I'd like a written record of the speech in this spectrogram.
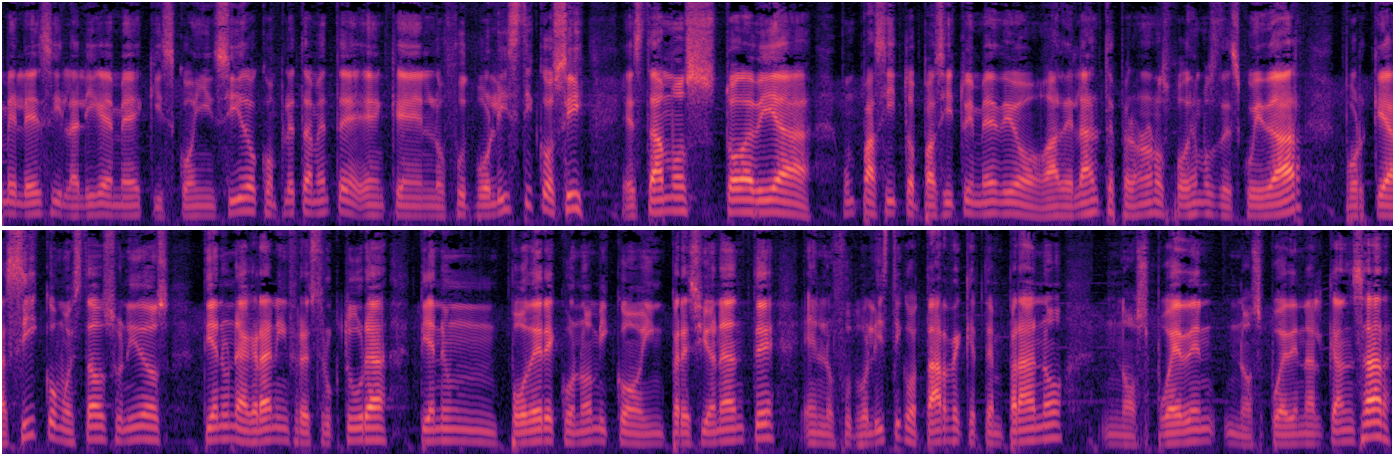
MLS y la Liga MX. Coincido completamente en que en lo futbolístico sí, estamos todavía un pasito, pasito y medio adelante, pero no nos podemos descuidar, porque así como Estados Unidos tiene una gran infraestructura, tiene un poder económico impresionante, en lo futbolístico tarde que temprano nos pueden, nos pueden alcanzar.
